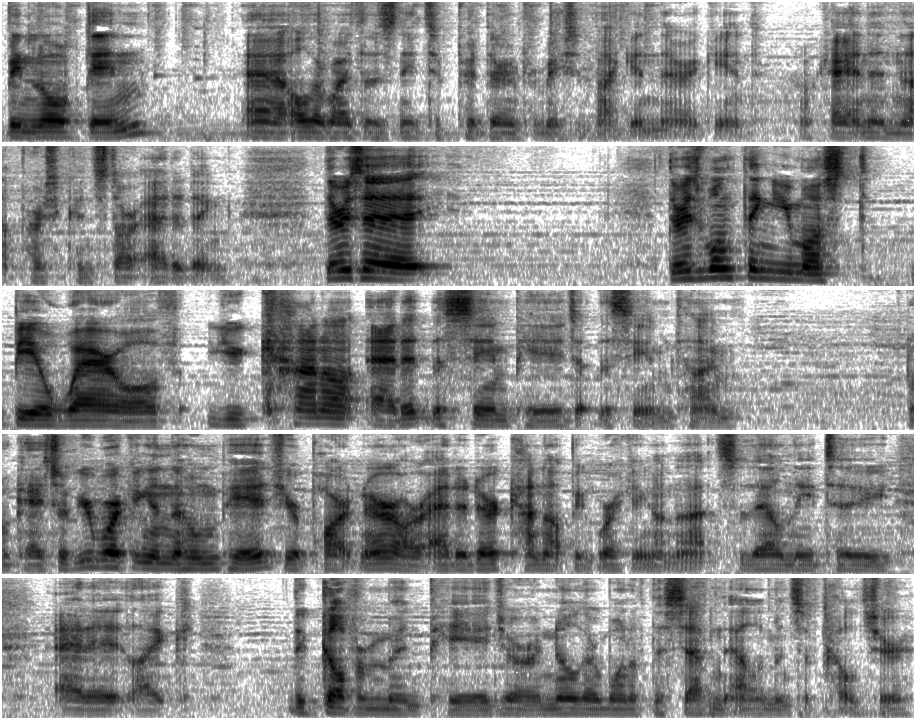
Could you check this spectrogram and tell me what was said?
been logged in, uh, otherwise they just need to put their information back in there again. Okay, and then that person can start editing. There's a there is one thing you must be aware of. You cannot edit the same page at the same time. Okay, so if you're working on the home page, your partner or editor cannot be working on that. So they'll need to edit like the government page or another one of the seven elements of culture.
